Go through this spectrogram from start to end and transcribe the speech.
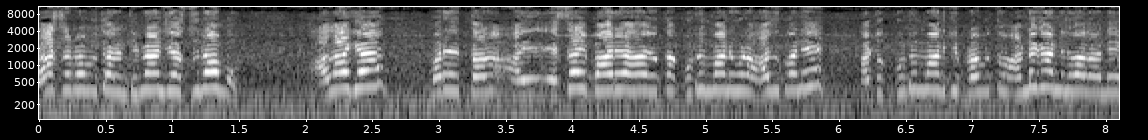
రాష్ట్ర ప్రభుత్వాన్ని డిమాండ్ చేస్తున్నాము. అలాగే మరి తన ఎస్ఐ భార్య యొక్క కుటుంబాన్ని కూడా ఆదుకొని అటు కుటుంబానికి ప్రభుత్వం అండగా నిలవాలని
